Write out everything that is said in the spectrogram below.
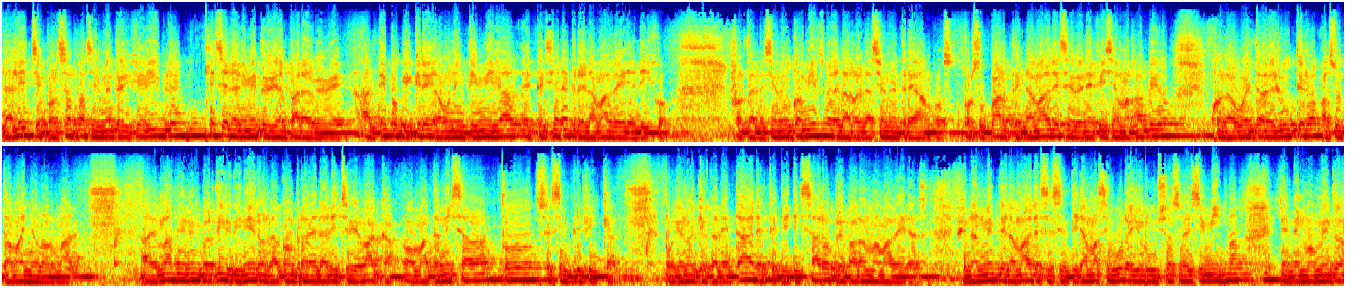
La leche, por ser fácilmente digerible, es el alimento ideal para el bebé, al tiempo que crea una intimidad especial entre la madre y el hijo, fortaleciendo el comienzo de la relación entre ambos. Por su parte, la madre se beneficia más rápido con la vuelta del útero a su tamaño normal. Además de no invertir dinero en la compra de la leche de vaca o maternizada, todo se simplifica, porque no hay que calentar, esterilizar o preparar mamaderas. Finalmente la madre se sentirá más segura y orgullosa de sí misma en el momento de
